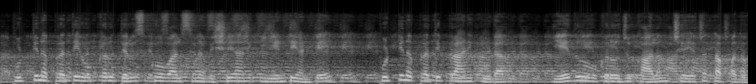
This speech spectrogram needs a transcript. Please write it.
పుట్టిన ప్రతి ఒక్కరూ తెలుసుకోవాల్సిన విషయానికి ఏంటి అంటే పుట్టిన ప్రతి ప్రాణి కూడా ఏదో ఒకరోజు కాలం చేయక తప్పదు.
